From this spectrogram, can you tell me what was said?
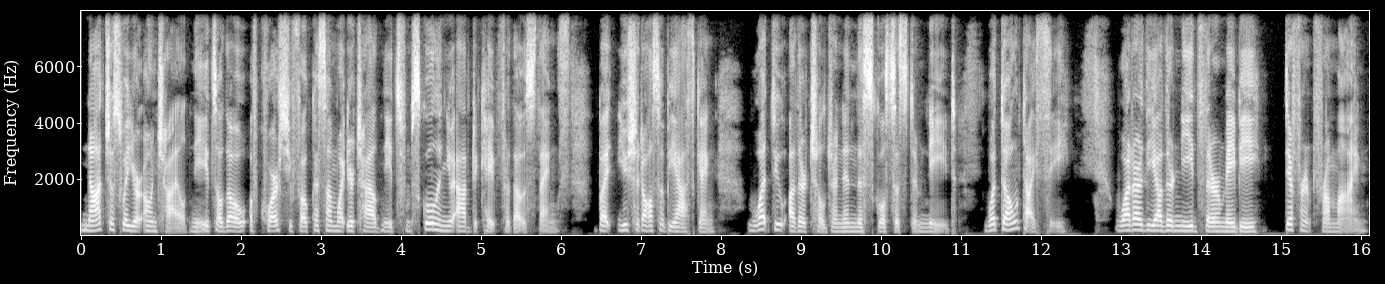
not just what your own child needs, although of course you focus on what your child needs from school and you advocate for those things. But you should also be asking, what do other children in this school system need? What don't I see? What are the other needs that are maybe different from mine?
